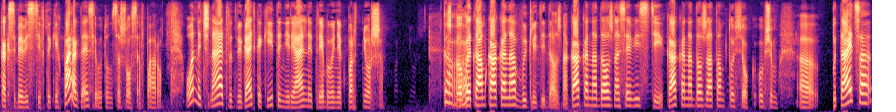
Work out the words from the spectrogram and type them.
как себя вести в таких парах, да, если вот он сошелся в пару, он начинает выдвигать какие-то нереальные требования к партнерше. Чтобы там, как она выглядеть должна, как она должна себя вести, как она должна там то все. В общем, э, пытается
